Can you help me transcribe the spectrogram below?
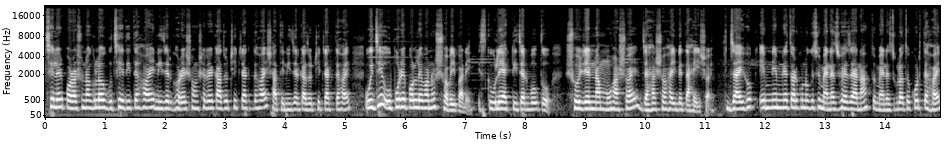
ছেলের পড়াশোনাগুলোও গুছিয়ে দিতে হয়, নিজের ঘরের সংসারের কাজও ঠিক রাখতে হয়, সাথে নিজের কাজও ঠিক রাখতে হয়। ওই যে উপরে পড়লে মানুষ সবই পারে। স্কুলে এক টিচার বলতো, শরীরের নাম মহাশয়, যাহা সহাইবে তাহাই সয়। যাই হোক, এমনি এমনি তো আর কোনো কিছু ম্যানেজ হয়ে যায় না। তো ম্যানেজগুলো তো করতে হয়।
